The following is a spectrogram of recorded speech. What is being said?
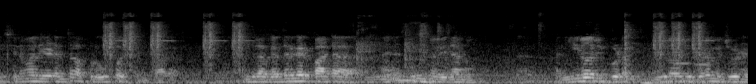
ఈ సినిమా తీయడంతో అప్పుడు ఊపు వచ్చింది బాగా. అందులో గద్దర్ గారి పాట ఆయన తీసిన విధానం. అది ఈ రోజు కూడా ఈ రోజు కూడా మీరు చూడండి.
